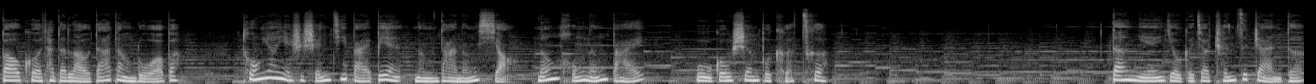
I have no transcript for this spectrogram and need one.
包括他的老搭档萝卜。同样也是神机百变，能大能小，能红能白，武功深不可测。当年有个叫陈子展的，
